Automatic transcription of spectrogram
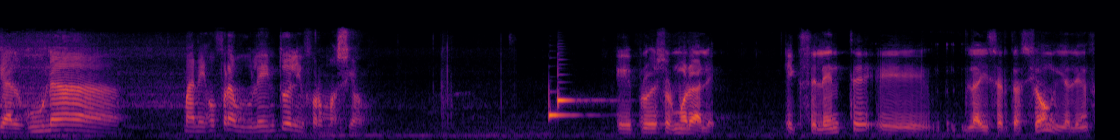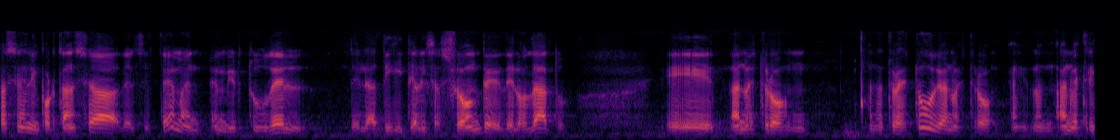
de algún manejo fraudulento de la información. Eh, profesor Morales, excelente eh, la disertación y el énfasis en la importancia del sistema en, virtud de la digitalización de, los datos. Eh, a, nuestro, a nuestro estudio, a, a nuestra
